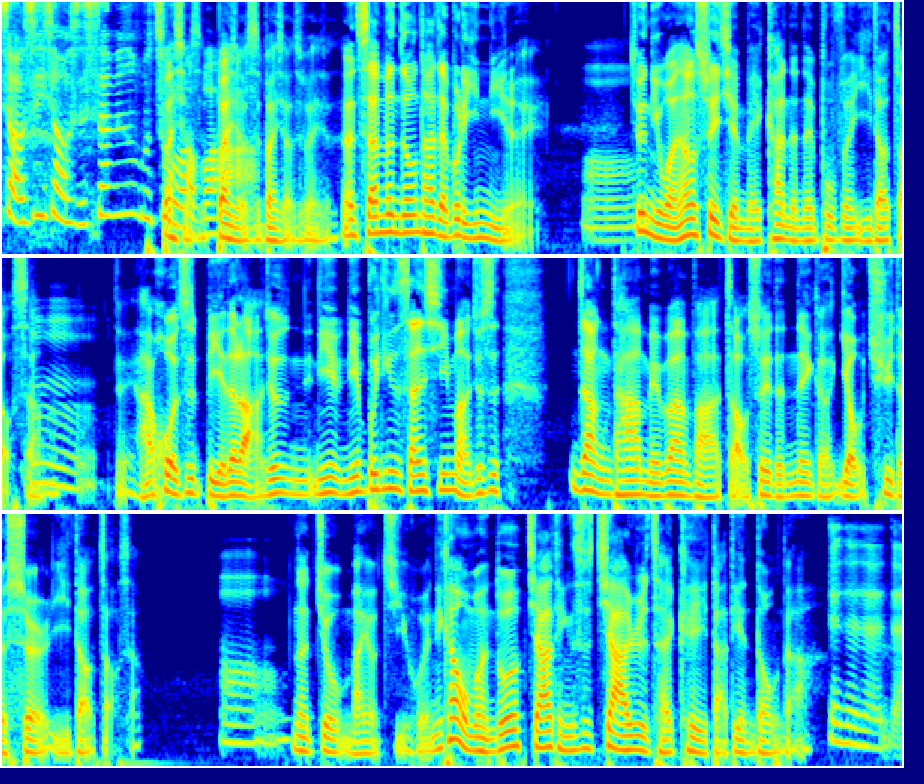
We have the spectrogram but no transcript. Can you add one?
小时、一小时，三分钟不错，好不好？半小时、半小时、半小时，那三分钟他才不理你嘞。哦，就你晚上睡前没看的那部分移到早上，嗯，对，还或者是别的啦，就是你你你也不一定是山西嘛，就是让他没办法早睡的那个有趣的事儿移到早上。哦，那就蛮有机会。你看，我们很多家庭是假日才可以打电动的啊。对对对对。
